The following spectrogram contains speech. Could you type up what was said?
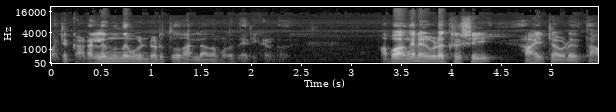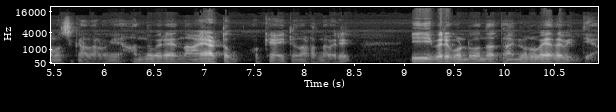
മറ്റ് കടലിൽ നിന്ന് വീണ്ടെടുത്തു എന്നല്ല നമ്മൾ ധരിക്കേണ്ടത്. അപ്പോൾ അങ്ങനെ ഇവിടെ കൃഷി ആയിട്ട് അവിടെ താമസിക്കാൻ തുടങ്ങി. അന്ന് വരെ നായാട്ടും ഒക്കെ ആയിട്ട് നടന്നവർ ഈ ഇവർ കൊണ്ടുവന്ന ധനുർവേദ വിദ്യ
